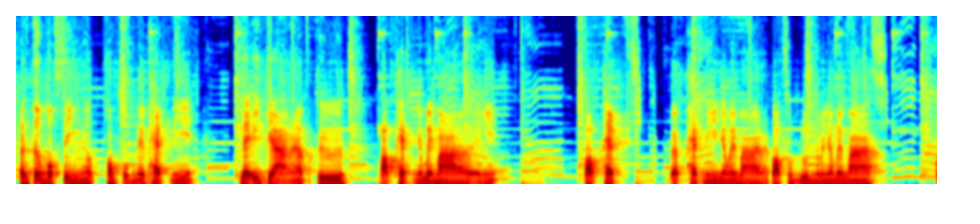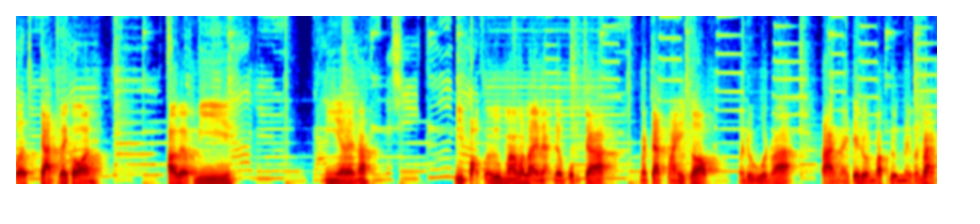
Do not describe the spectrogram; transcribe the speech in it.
แฟนเตอร์บ็อกซิ่งนะครับของผมในแพทนี้ และอีกอย่างนะครับคือปรับแพทยังไม่มาอะไรอย่างนี้ ปรับแพทแบบแพทนี้ยังไม่มานะปรับสมดุลมันยังไม่มา ก็จัดไว้ก่อน ถ้าแบบมีมีอะไรนะ มีปรับสมดุลมาเมื่อไหร่เนี่ยเดี๋ยวผมจะมาจัดใหม่อีกรอบมาดูกันว่า ตล์ไหนจะโดนบัฟโดนไหนกันบ้าง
